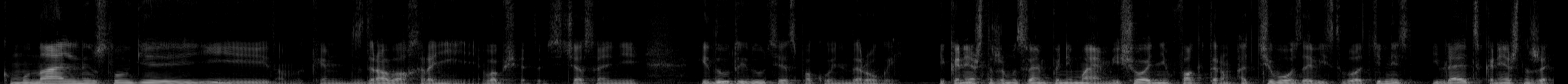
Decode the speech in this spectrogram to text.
коммунальные услуги и там каким-нибудь здравоохранение вообще. То есть сейчас они идут, идут себе спокойной дорогой. И, конечно же, мы с вами понимаем, еще одним фактором, от чего зависит волатильность, являются, конечно же,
